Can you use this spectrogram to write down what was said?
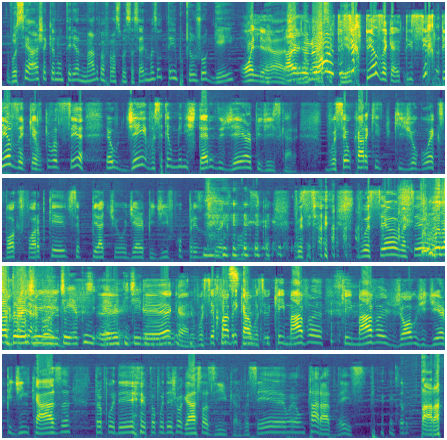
Você acha que eu não teria nada pra falar sobre essa série, mas eu tenho, porque eu joguei. Olha, É, ah, é eu, um não, eu tenho certeza, cara. Eu tenho certeza que, que você é o J. Você tem o ministério dos JRPGs, cara. Você é o cara que, que jogou o Xbox fora porque você pirateou o JRPG e ficou preso no seu Xbox, cara. Você, você, você, Emulador você agora. de, de RPG, É, RPG é, cara, você fabricava, você queimava, queimava jogos de JRPG em casa pra poder, pra poder jogar sozinho, cara. Você é um tarado, é isso. Tarado.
